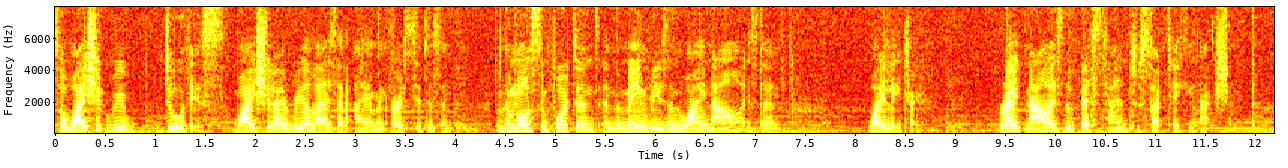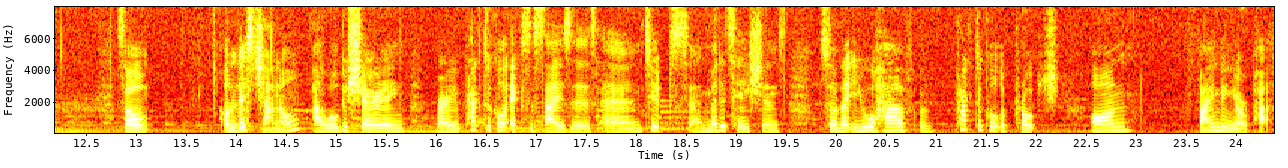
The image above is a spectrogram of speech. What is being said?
So why should we do this? Why should I realize that I am an earth citizen? The most important and the main reason why now is then why later? Right now is the best time to start taking action. So on this channel, I will be sharing very practical exercises and tips and meditations so that you have a practical approach on finding your path,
